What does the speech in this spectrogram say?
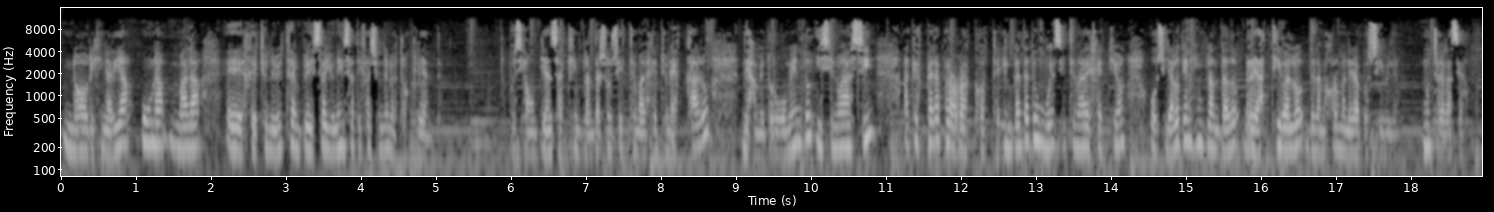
nos originaría una mala eh, gestión de nuestra empresa y una insatisfacción de nuestros clientes pues si aún piensas que implantarse un sistema de gestión es caro, déjame tu argumento y si no es así, ¿a qué esperas para ahorrar costes? Implántate un buen sistema de gestión o si ya lo tienes implantado, reactívalo de la mejor manera posible. Muchas gracias.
